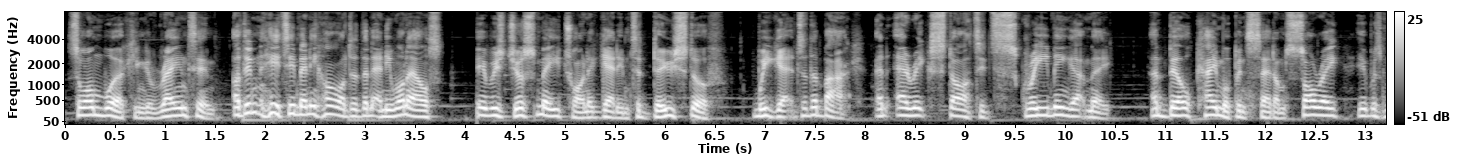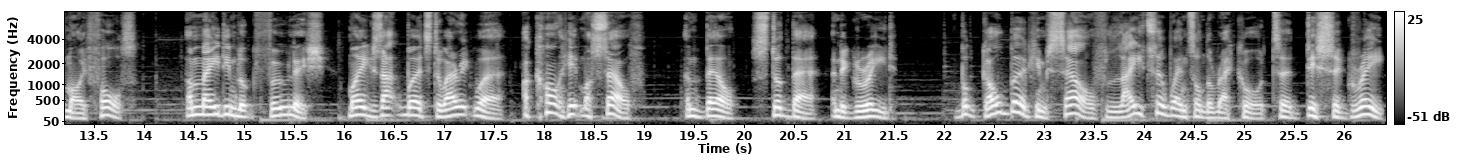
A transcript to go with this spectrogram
so I'm working around him. I didn't hit him any harder than anyone else, it was just me trying to get him to do stuff. We get to the back, and Eric started screaming at me, and Bill came up and said, I'm sorry, it was my fault. I made him look foolish. My exact words to Eric were, I can't hit myself. And Bill stood there and agreed. But Goldberg himself later went on the record to disagree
